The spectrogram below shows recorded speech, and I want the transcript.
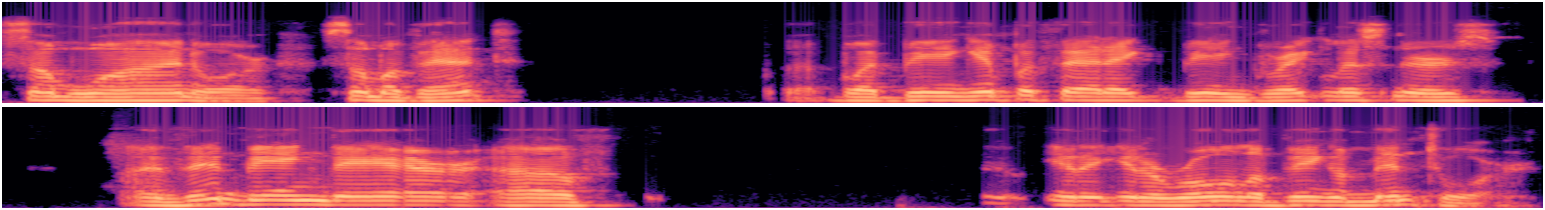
someone or some event, but being empathetic, being great listeners, and then being there of in a, in a role of being a mentor.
